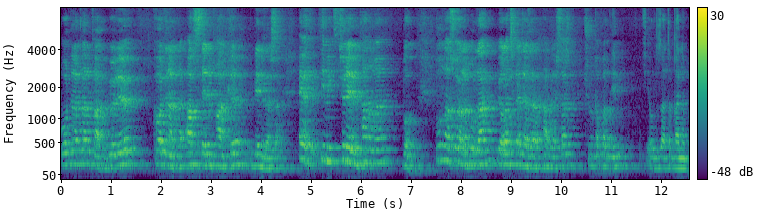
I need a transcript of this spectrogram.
koordinatların farkı bölü koordinatlar apsislerin farkı deniz aşağı. Evet limit türevin tanımı bu. Bundan sonra buradan yola çıkacağız arkadaşlar. Şunu kapatayım. Şey oldu zaten kalem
